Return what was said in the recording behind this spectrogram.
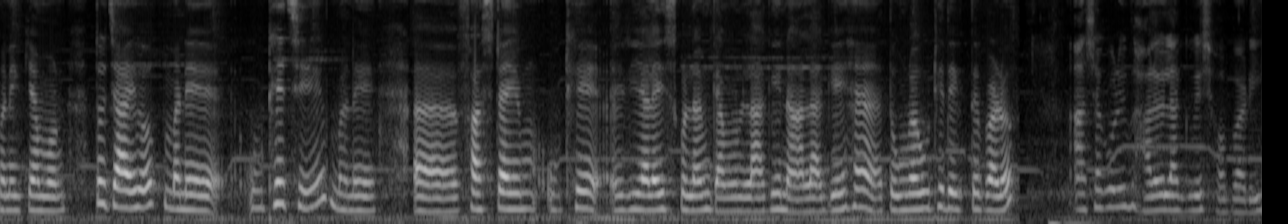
মানে কেমন। তো যাই হোক মানে উঠেছি মানে ফার্স্ট টাইম উঠে রিয়ালাইজ করলাম কেমন লাগে, না লাগে। হ্যাঁ তোমরা উঠে দেখতে পারো। আশা করি ভালো লাগবে সবারই।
